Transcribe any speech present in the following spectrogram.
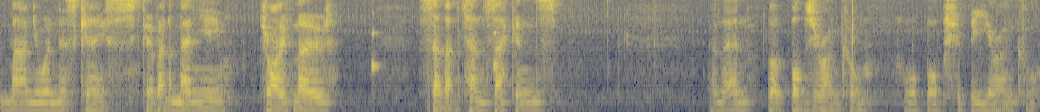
manual in this case. Go back to menu drive mode set that to 10 seconds and then Bob's your uncle or Bob should be your uncle.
